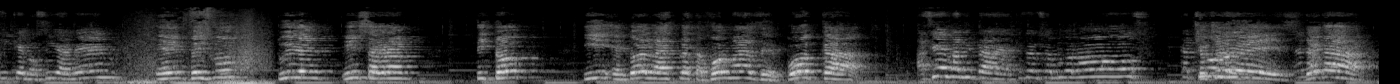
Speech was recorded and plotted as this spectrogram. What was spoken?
y que nos sigan en En Facebook, Twitter, Instagram, TikTok y en todas las plataformas de podcast. Así es, bandita. Aquí están sus amigos los. ¡Cachules! ¡Venga!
